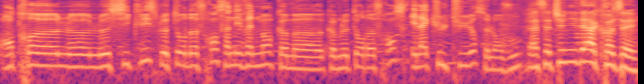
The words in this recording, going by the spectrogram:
entre le, le cyclisme, le Tour de France, un événement comme, euh, comme le Tour de France, et la culture, selon vous? Ben, c'est une idée à creuser.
